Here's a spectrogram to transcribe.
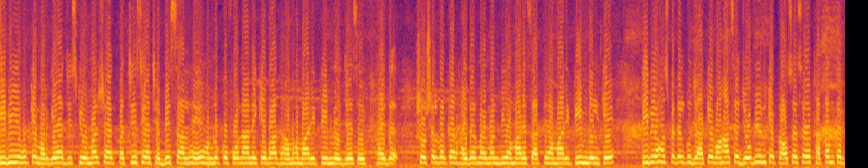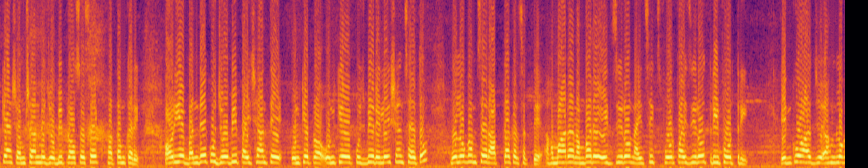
टीबी होके मर गया, जिसकी उम्र शायद 25 या 26 साल है। हम लोग को फ़ोन आने के बाद हम, हमारी टीम में जैसे हैदर, सोशल वर्कर हैदर मेमन भी हमारे साथ थे, हमारी टीम मिल के टीबी हॉस्पिटल को जाके वहाँ से जो भी उनके प्रोसेस है, ख़त्म करके शमशान में जो भी प्रोसेस है, ख़त्म करें। और ये बंदे को जो भी पहचानते उनके उनके कुछ भी रिलेशंस है तो वो लोग हमसे रबता कर सकते हमारा नंबर है eight zero nine six four five zero three four three. इनको आज हम लोग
